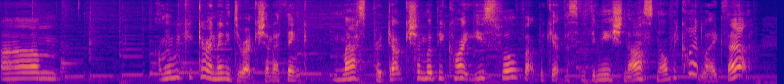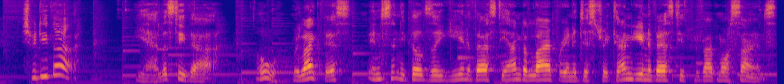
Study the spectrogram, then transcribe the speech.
Um, I mean, we could go in any direction. I think mass production would be quite useful. That would get the Venetian arsenal. We quite like that. Should we do that? Yeah, let's do that. Oh, we like this. Instantly builds a university and a library in a district and universities provide more science.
